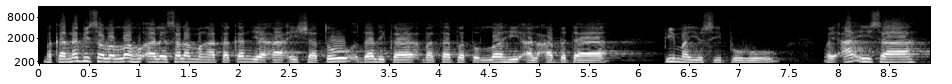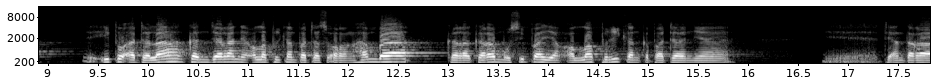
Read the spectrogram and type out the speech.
Maka Nabi Shallallahu Alaihi Wasallam mengatakan ya Aisyah tu dalika mathabatullahi al abda bima yusibuhu. Wahai Aisyah itu adalah ganjaran yang Allah berikan pada seorang hamba gara-gara musibah yang Allah berikan kepadanya. Ya, di antara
